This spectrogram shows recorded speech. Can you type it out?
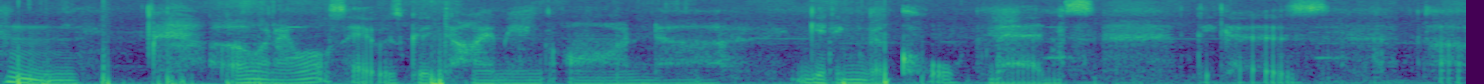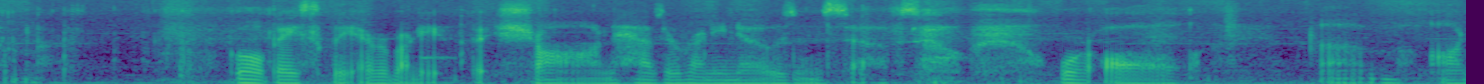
Hmm. Oh, and I will say it was good timing on uh, getting the cold meds because, um, well, basically everybody but Sean has a runny nose and stuff, so we're all um, on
